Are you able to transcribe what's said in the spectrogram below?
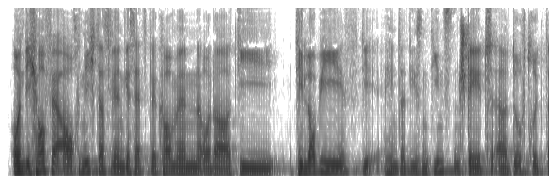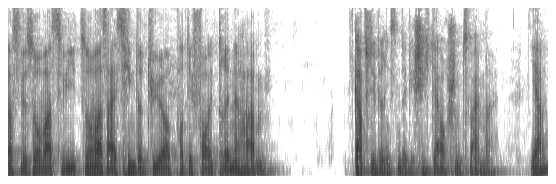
Und ich hoffe auch nicht, dass wir ein Gesetz bekommen oder die, die Lobby, die hinter diesen Diensten steht, äh, durchdrückt, dass wir sowas wie sowas als Hintertür per Default drinne haben. Gab es übrigens in der Geschichte auch schon zweimal. Ja?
